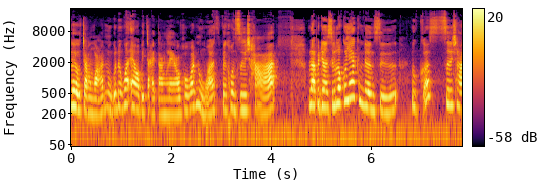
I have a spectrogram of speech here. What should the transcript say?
เร็วจังวะหนูก็นึกว่าแอลไปจ่ายตังค์แล้ว เพราะว่าหนูอะเป็นคนซื้อช้า เวลาไปเดินซื้อเราก็แยกกันเดินซื้อ หนูก็ซื้อช้า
